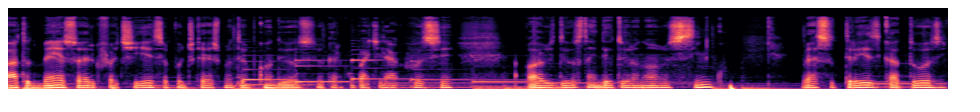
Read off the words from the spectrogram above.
Olá, tudo bem? Eu sou Érico Fatia, esse é o podcast Meu Tempo com Deus. Eu quero compartilhar com você a palavra de Deus está em Deuteronômio 5, verso 13 e 14,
